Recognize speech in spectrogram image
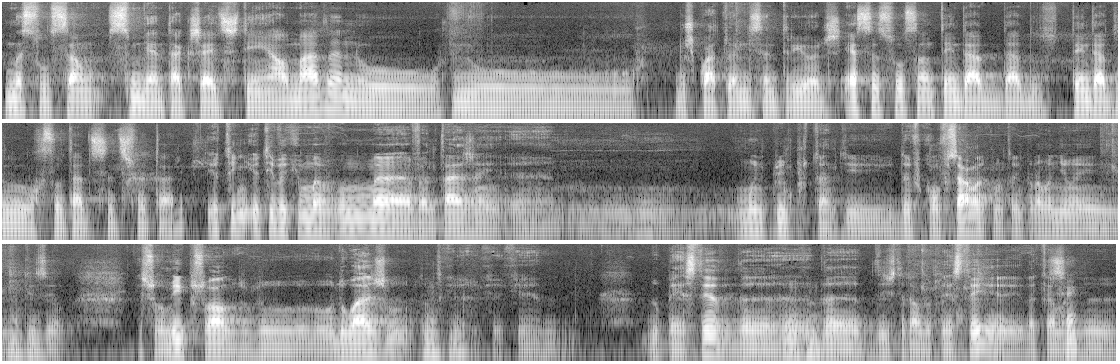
Uma solução semelhante à que já existia em Almada no, no, nos quatro anos anteriores. Essa solução tem dado, dado, tem dado resultados satisfatórios? Eu, tenho, eu tive aqui uma, uma vantagem uh, muito importante e devo confessá-la, que não tenho problema nenhum em dizê-lo. Eu sou amigo pessoal do, do, do Ângelo, uhum. que, que, é do PSD, de, uhum. da distrital do PSD e da Câmara Sim. de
